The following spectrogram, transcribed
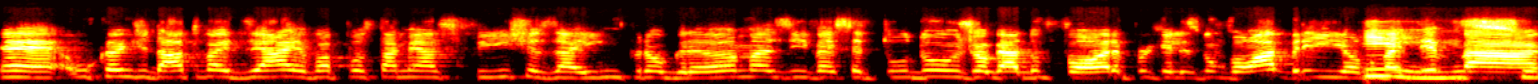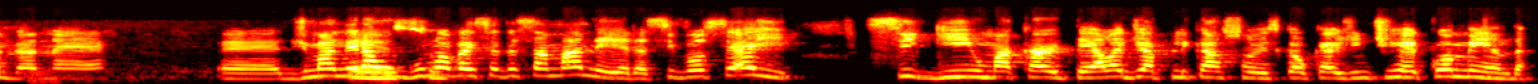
É, o candidato vai dizer, ah, eu vou apostar minhas fichas aí em programas e vai ser tudo jogado fora porque eles não vão abrir, ou não vai ter vaga, né? É, de maneira Isso. alguma vai ser dessa maneira. Se você aí seguir uma cartela de aplicações, que é o que a gente recomenda,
